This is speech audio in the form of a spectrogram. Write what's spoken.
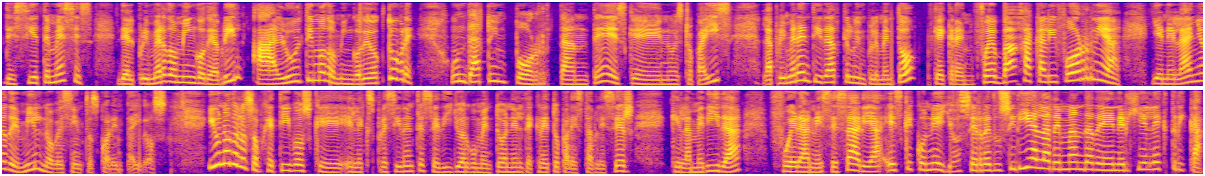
de siete meses, del primer domingo de abril al último domingo de octubre. Un dato importante es que en nuestro país, la primera entidad que lo implementó, ¿qué creen? Fue Baja California y en el año de 1942. Y uno de los objetivos que el expresidente Cedillo argumentó en el decreto para establecer que la medida fuera necesaria es que con ello se reduciría la demanda de energía eléctrica,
